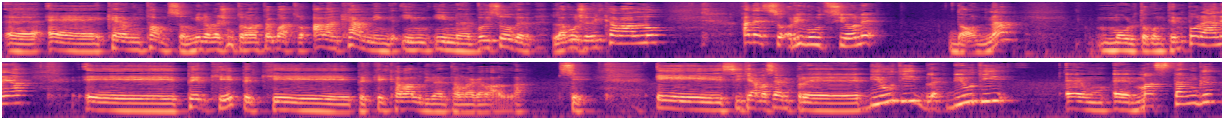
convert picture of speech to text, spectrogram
eh, è Caroline Thompson 1994, Alan Cumming in, in voiceover La voce del cavallo. Adesso Rivoluzione, donna, molto contemporanea. E perché? Perché, perché il cavallo diventa una cavalla. Sì. E si chiama sempre Beauty, Black Beauty, è un è Mustang,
